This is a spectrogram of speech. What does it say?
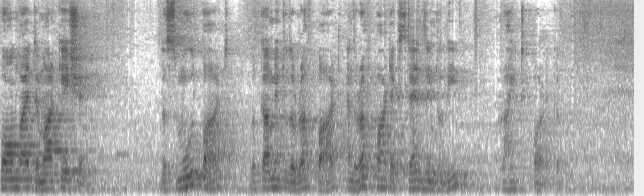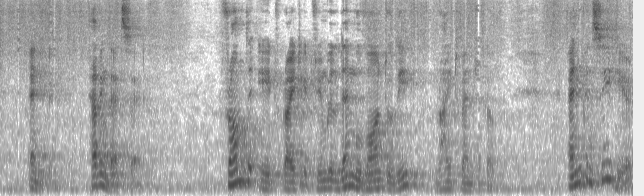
formed by demarcation. The smooth part will come into the rough part and the rough part extends into the right auricle. Anyway, Having that said, from the eight, right atrium, we'll then move on to the right ventricle. And you can see here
